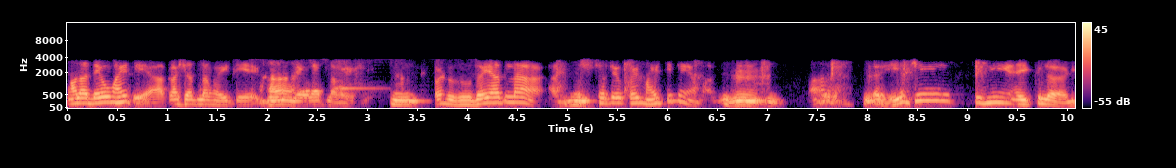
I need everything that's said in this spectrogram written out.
मला देव माहिती आहे आकाशातला माहिती. आहे देवळातला माहिती. पण हृदयातला निष्ठ देव काही माहिती नाही आम्हाला. हा. हे जे तुम्ही ऐकलं आणि.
